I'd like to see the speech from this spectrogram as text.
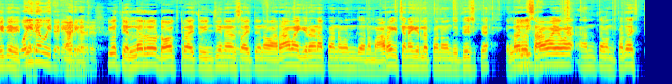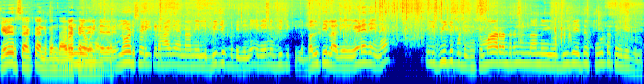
ಒಯ್ದೇ ಒಯ್ದೆ ಒಯ್ದಾರೆ ಯಾರಿಗಾದ್ರೆ. ಇವತ್ತು ಎಲ್ಲರೂ ಡಾಕ್ಟರ್ ಆಯ್ತು ಇಂಜಿನಿಯರ್ಸ್ ಆಯ್ತು ನಾವು ಆರಾಮಾಗಿ ಇರೋಣಪ್ಪ ಅನ್ನೋ ಒಂದು ನಮ್ಮ ಆರೋಗ್ಯ ಚೆನ್ನಾಗಿರ್ಲಪ್ಪ ಅನ್ನೋ ಒಂದು ಉದ್ದೇಶಕ್ಕೆ ಎಲ್ಲರೂ ಸಾವಯವ ಅಂತ ಒಂದು ಪದ ಕೇಳಿದ್ರೆ ಸಾಕು ಅಲ್ಲಿ ಬಂದು ಆರೋಗ್ಯ ಹೋಯ್ತಾ ಇದಾರೆ ನೋಡಿ ಸರ್ ಈ ಕಡೆ ಹಾಗೆ ನಾನು ಇಲ್ಲಿ ಬೀಜಕ್ಕೆ ಬಿಟ್ಟಿದ್ದೀನಿ. ಇದೇನು ಬೀಜಕ್ಕಿಲ್ಲ ಬಲ್ತಿಲ್ಲ ಅದು ಹೇಳದೇ ಇದೆ ಇಲ್ಲಿ ಬೀಜಕ್ಕೆ ಬಿಟ್ಟಿದ್ದೀನಿ. ಸುಮಾರು ಅಂದ್ರೆ ನಾನು ಈ ಬೀಜ ಇದ್ದ ಫೋಟೋ ತೆಗೆದಿದ್ದೀನಿ.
